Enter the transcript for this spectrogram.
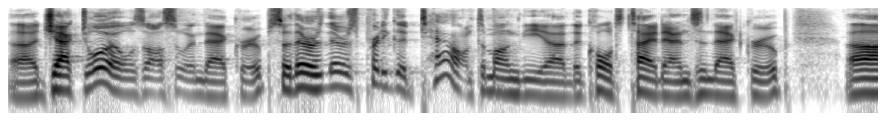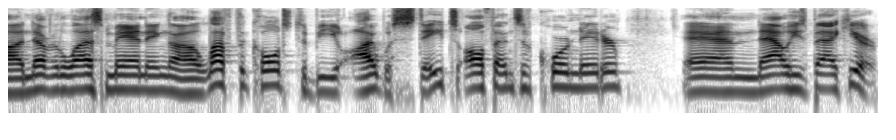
Uh, Jack Doyle was also in that group, so there, there was pretty good talent among the uh, the Colts tight ends in that group. Uh, nevertheless, Manning uh, left the Colts to be Iowa State's offensive coordinator, and now he's back here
